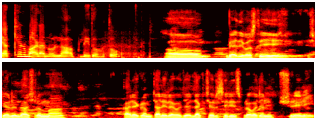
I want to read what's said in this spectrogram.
વ્યાખ્યાનમાળાનો લાભ લીધો હતો. બે દિવસથી શ્રી અરવિંદ આશ્રમમાં કાર્યક્રમ ચાલી રહ્યો છે, લેક્ચર સિરીઝ પ્રવચન શ્રેણી.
